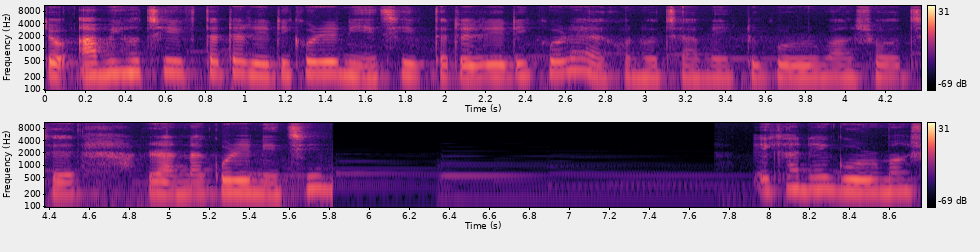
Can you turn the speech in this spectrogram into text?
তো আমি হচ্ছে ইফতারটা রেডি করে নিয়েছি। ইফতারটা রেডি করে এখন হচ্ছে আমি একটু গরুর মাংস হচ্ছে রান্না করে নিয়েছি এখানে গরুর মাংস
